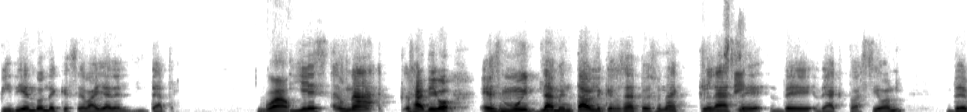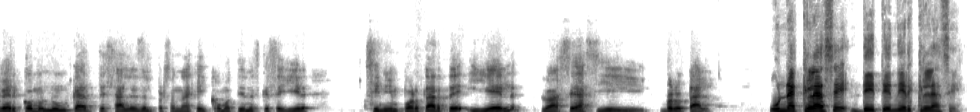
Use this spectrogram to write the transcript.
pidiéndole que se vaya del teatro. Guau. Y es una, o sea, digo, es muy lamentable que eso sea, pero es una clase de, de actuación, de ver cómo nunca te sales del personaje y cómo tienes que seguir sin importarte, y él lo hace así brutal. Una clase de tener clase.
